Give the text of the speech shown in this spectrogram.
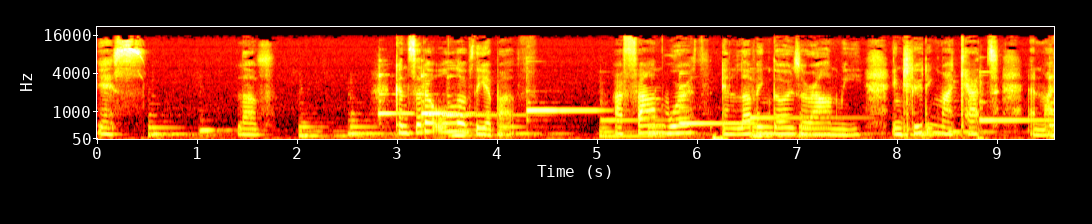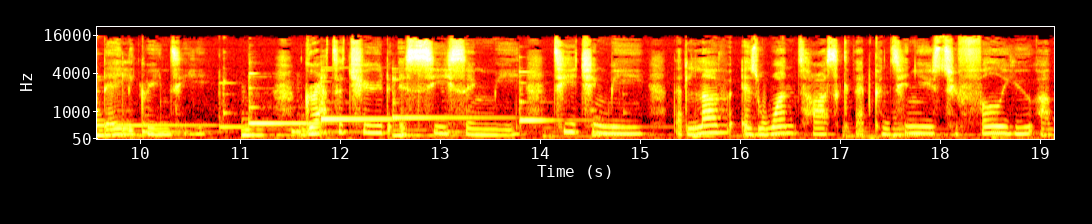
Yes, love. Consider all of the above. I found worth in loving those around me, including my cat and my daily green tea. Gratitude is ceasing me, teaching me that love is one task that continues to fill you up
